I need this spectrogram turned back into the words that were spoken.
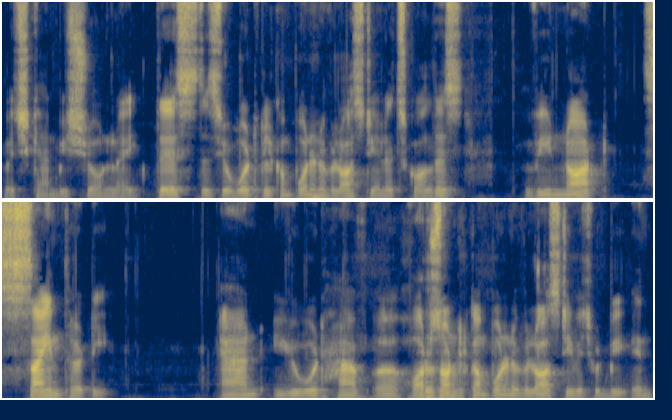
which can be shown like this. This is your vertical component of velocity and let's call this V naught sine 30 and you would have a horizontal component of velocity which would be in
